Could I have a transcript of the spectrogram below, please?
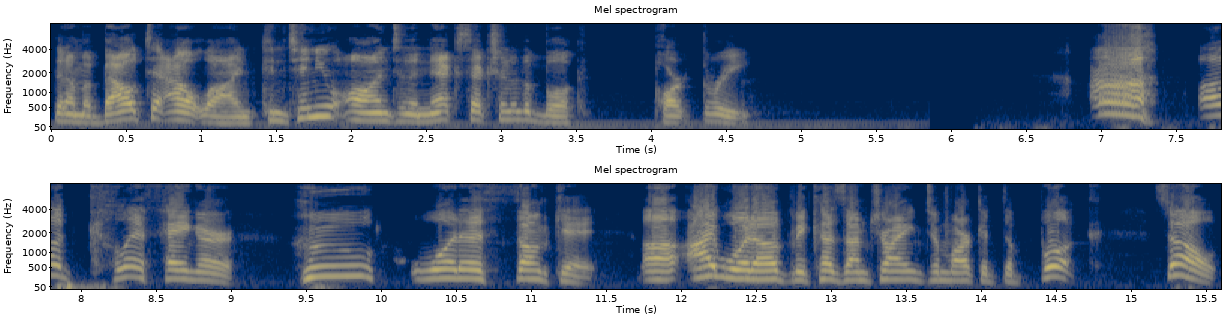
that I'm about to outline, continue on to the next section of the book, part 3. Ah, a cliffhanger. Who would have thunk it? Uh, I would have because I'm trying to market the book. So,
